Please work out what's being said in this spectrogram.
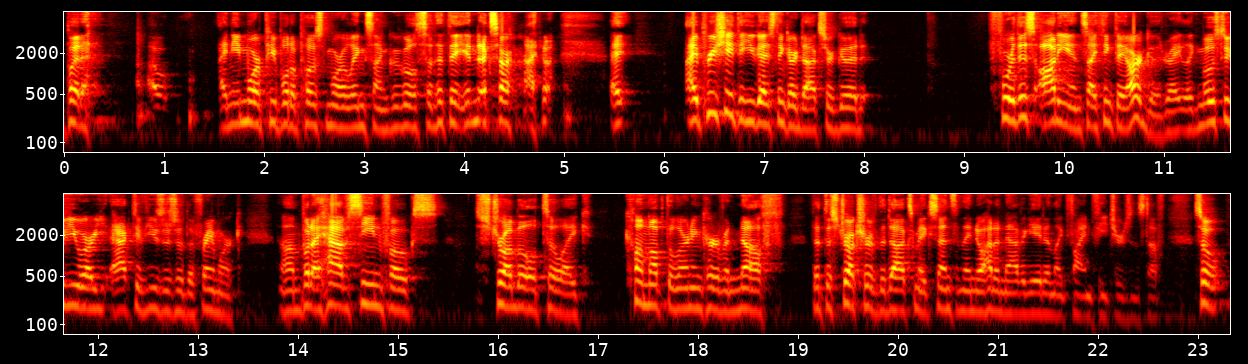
But I, I need more people to post more links on Google so that they index our. I, I I appreciate that you guys think our docs are good for this audience, I think they are good, right? Like most of you are active users of the framework, um, but I have seen folks struggle to like come up the learning curve enough that the structure of the docs makes sense and they know how to navigate and like find features and stuff. So,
